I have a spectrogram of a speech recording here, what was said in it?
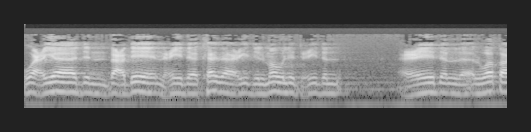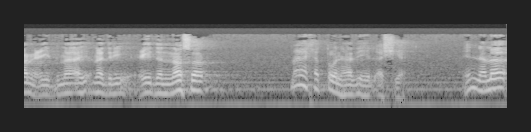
وأعياد بعدين عيد كذا عيد المولد عيد. عيد الوطن عيد ما أدري عيد النصر ما يحطون هذه الأشياء إنما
